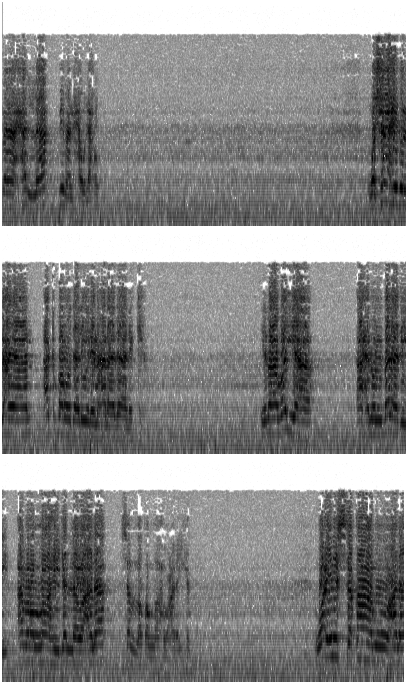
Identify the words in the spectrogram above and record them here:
ما حل بمن حولهم. وشاهد العيان أكبر دليل على ذلك. إذا ضيع أهل البلد أمر الله جل وعلا سلط الله عليهم. وإن استقاموا على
